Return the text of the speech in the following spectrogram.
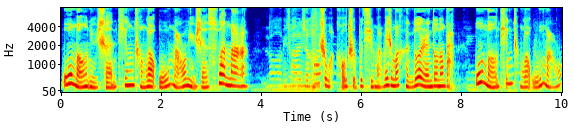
乌蒙女神听成了无毛女神算吗？是我口齿不清吗？为什么很多人都能把乌蒙听成了无毛？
